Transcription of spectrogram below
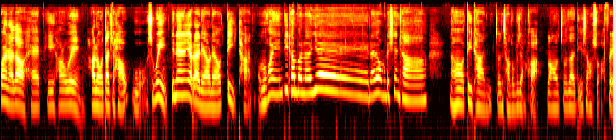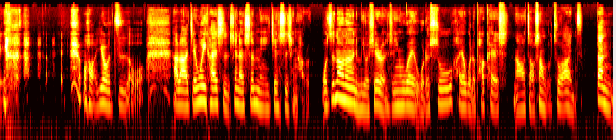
欢迎来到 Happy Halloween，Hello，大家好，我是 Win，今天要来聊聊地毯，我们欢迎地毯本人耶，来到我们的现场，然后地毯整场都不讲话，然后坐在地上耍废，我好幼稚哦，好了，节目一开始，先来声明一件事情好了，我知道呢，你们有些人是因为我的书还有我的 Podcast，然后找上我做案子，但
